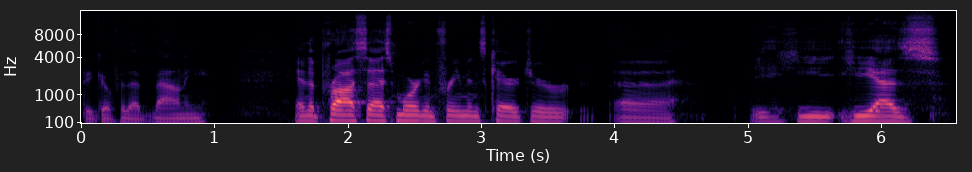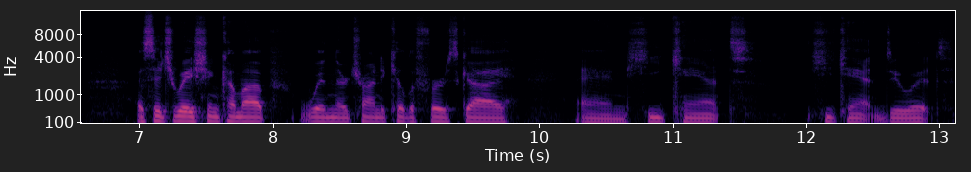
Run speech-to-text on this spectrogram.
they go for that bounty. In the process, Morgan Freeman's character, uh, he he has a situation come up when they're trying to kill the first guy, and he can't he can't do it,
